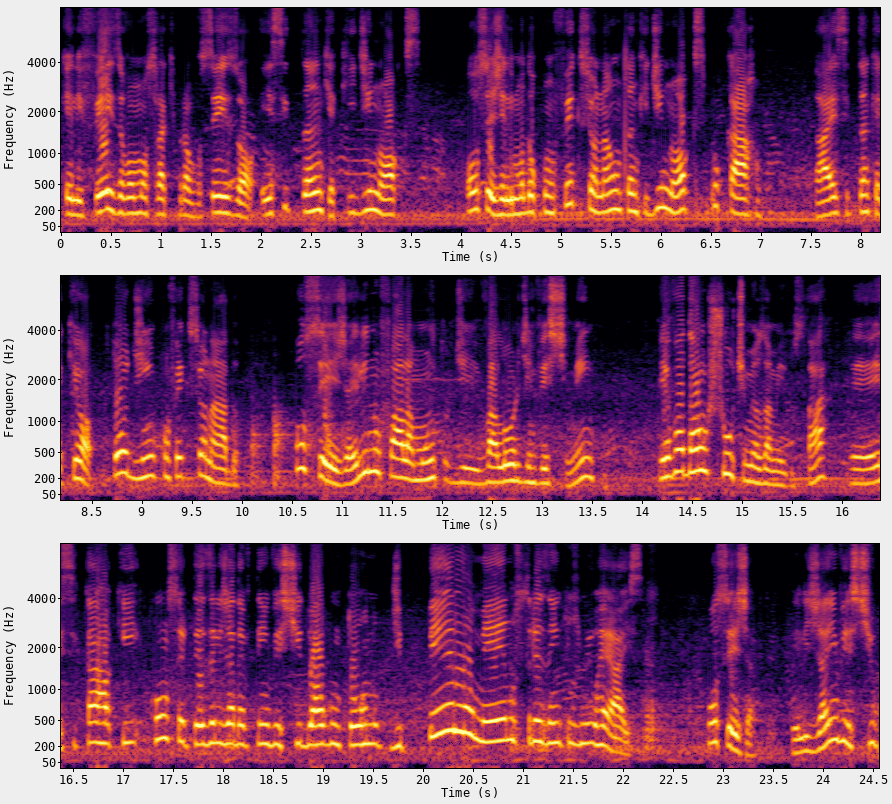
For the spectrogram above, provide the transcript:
que ele fez, eu vou mostrar aqui para vocês, ó, esse tanque aqui de inox. Ou seja, ele mandou confeccionar um tanque de inox para o carro. Tá? Esse tanque aqui, ó, todinho confeccionado. Ou seja, ele não fala muito de valor de investimento. Eu vou dar um chute, meus amigos, tá? É, esse carro aqui, com certeza, ele já deve ter investido algo em torno de pelo menos 300 mil reais. Ou seja, ele já investiu,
